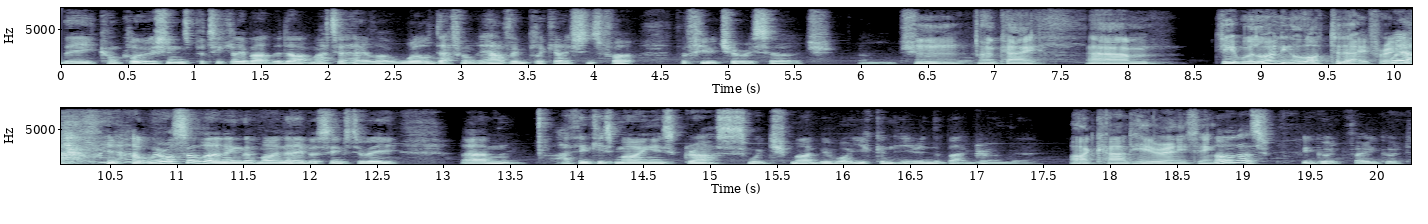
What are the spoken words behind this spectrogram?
the conclusions, particularly about the dark matter halo, will definitely have implications for, for future research. I'm Sure. Mm, okay. Um, gee, we're learning a lot today, Fred. Well, yeah, we're also learning that my neighbour seems to be, um, I think he's mowing his grass, which might be what you can hear in the background there. I can't hear anything. Oh, that's very good. Very good.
